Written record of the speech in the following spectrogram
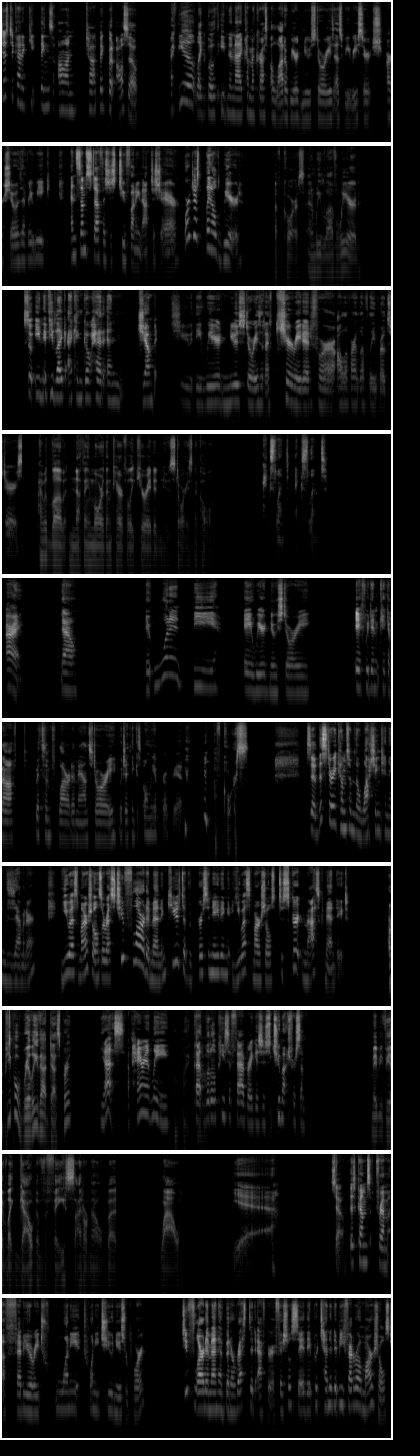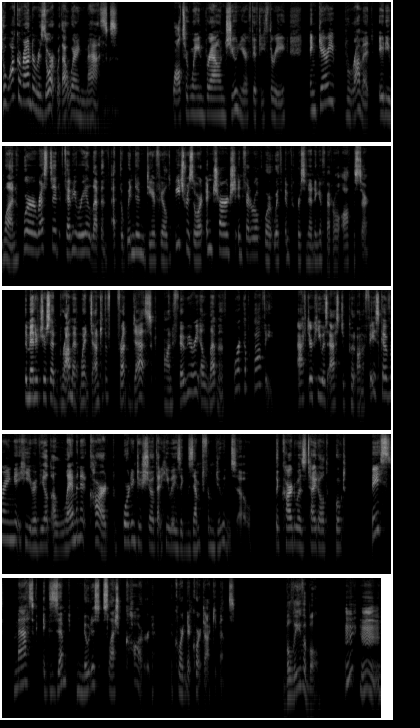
just to kind of keep things on topic, but also. I feel like both Eden and I come across a lot of weird news stories as we research our shows every week, and some stuff is just too funny not to share, or just plain old weird. Of course, and we love weird. So, Eden, if you'd like, I can go ahead and jump into the weird news stories that I've curated for all of our lovely roadsters. I would love nothing more than carefully curated news stories, Nicole. Excellent, excellent. All right. Now, it wouldn't be a weird news story if we didn't kick it off with some Florida man story, which I think is only appropriate. Of course. So, this story comes from the Washington Examiner. U.S. Marshals arrest two Florida men accused of impersonating U.S. Marshals to skirt mask mandate. Are people really that desperate? Yes, apparently Oh my god. that little piece of fabric is just too much for some. Maybe if you have like gout of the face, I don't know, but wow. Yeah. So, this comes from a February 2022 news report. Two Florida men have been arrested after officials say they pretended to be federal marshals to walk around a resort without wearing masks. Walter Wayne Brown Jr., 53, and Gary Brummett, 81, were arrested February 11th at the Wyndham Deerfield Beach Resort and charged in federal court with impersonating a federal officer. The manager said Brummett went down to the front desk on February 11th for a cup of coffee. After he was asked to put on a face covering, he revealed a laminate card purporting to show that he was exempt from doing so. The card was titled, quote, Face Mask Exempt Notice slash Card, according to court documents. Believable. Mm-hmm.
